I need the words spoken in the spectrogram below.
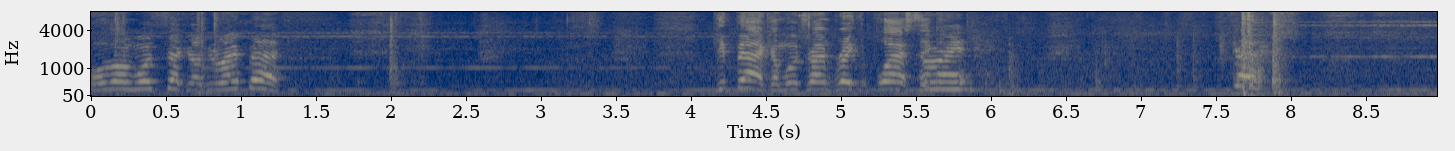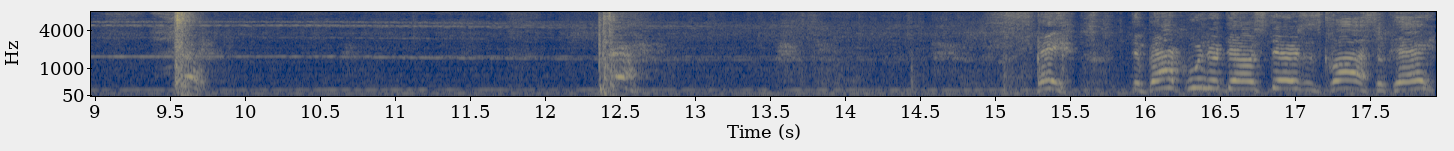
Hold on one second. I'll be right back. Get back. I'm gonna try and break the plastic. All right. Hey, the back window downstairs is glass, okay?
